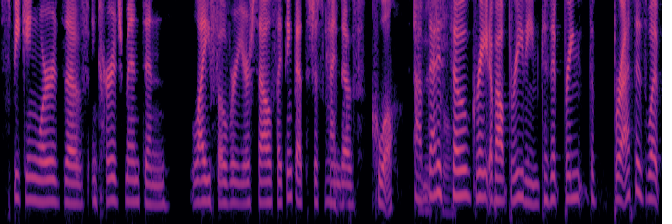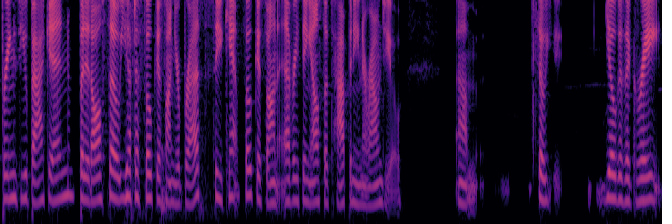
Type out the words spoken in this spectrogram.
speaking words of encouragement and life over yourself i think that's just Mm. kind of cool Um, That is cool. so great about breathing because it bring the breath is what brings you back in, but it also you have to focus on your breath, so you can't focus on everything else that's happening around you. Um, so yoga is a great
